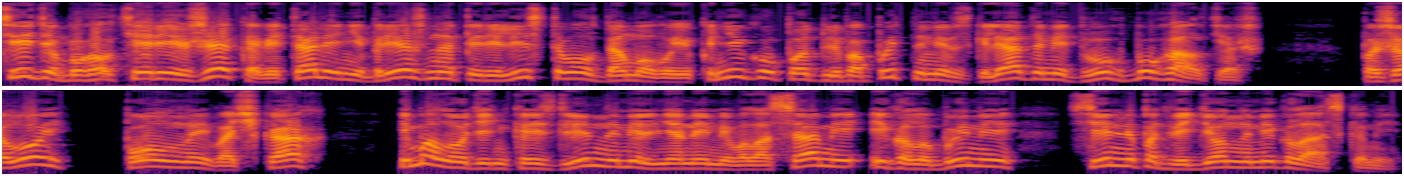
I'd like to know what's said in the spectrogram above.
Сидя в бухгалтерии ЖЭКа, Виталий небрежно перелистывал домовую книгу под любопытными взглядами двух бухгалтерш, пожилой, полный, в очках, и молоденькой, с длинными льняными волосами и голубыми, сильно подведенными глазками.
